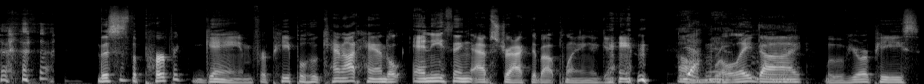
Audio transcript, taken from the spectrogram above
This is the perfect game for people who cannot handle anything abstract about playing a game. Oh, Yeah. man. Roll a die, move your piece,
